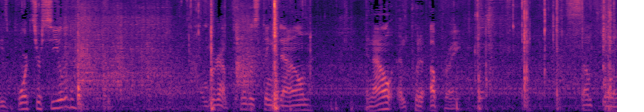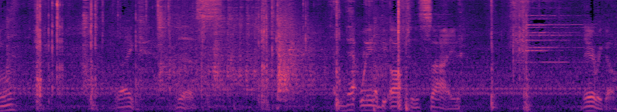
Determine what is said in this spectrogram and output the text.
These ports are sealed we're going to pull this thing down and out and put it upright. Something like this. And that way it'll be off to the side. There we go.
